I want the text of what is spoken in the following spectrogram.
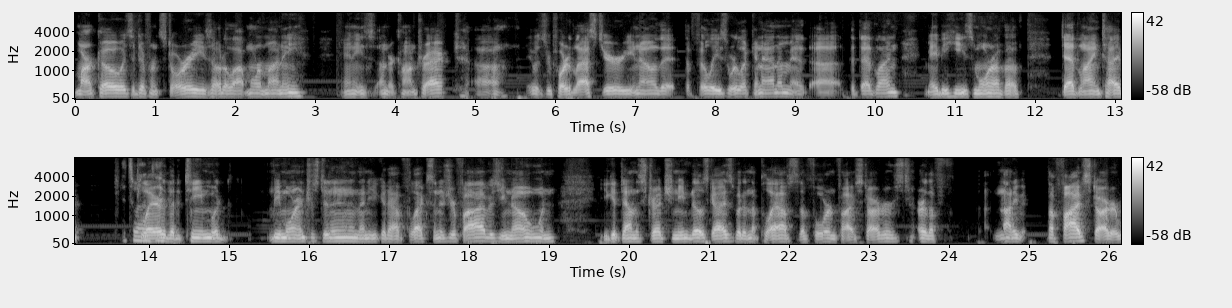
Marco is a different story. He's owed a lot more money and he's under contract. Uh, it was reported last year, you know, that the Phillies were looking at him at uh, the deadline. Maybe he's more of a deadline type player that a team would be more interested in. And then you could have Flexen as your five, as you know, when you get down the stretch, you need those guys. But in the playoffs, the four and five starters, or the not even the five starter,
